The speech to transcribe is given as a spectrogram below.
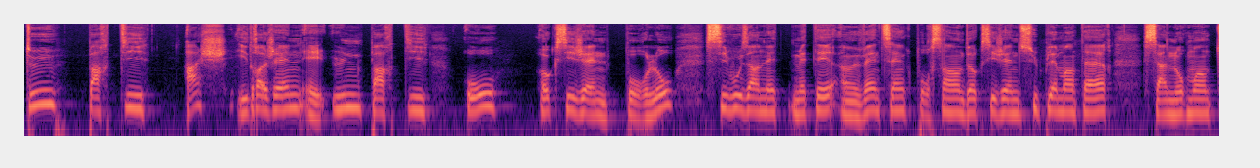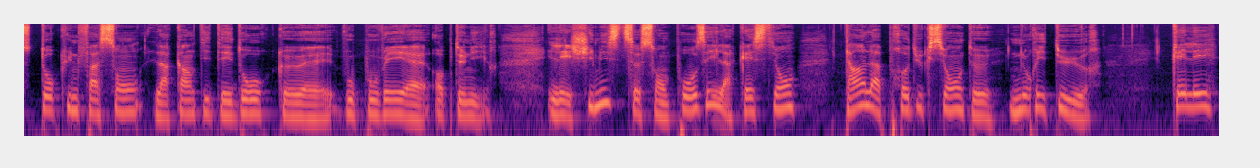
deux parties H, hydrogène, et une partie O, oxygène pour l'eau. Si vous en mettez un 25% d'oxygène supplémentaire, ça n'augmente d'aucune façon la quantité d'eau que euh, vous pouvez euh, obtenir. Les chimistes se sont posé la question dans la production de nourriture, quel est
